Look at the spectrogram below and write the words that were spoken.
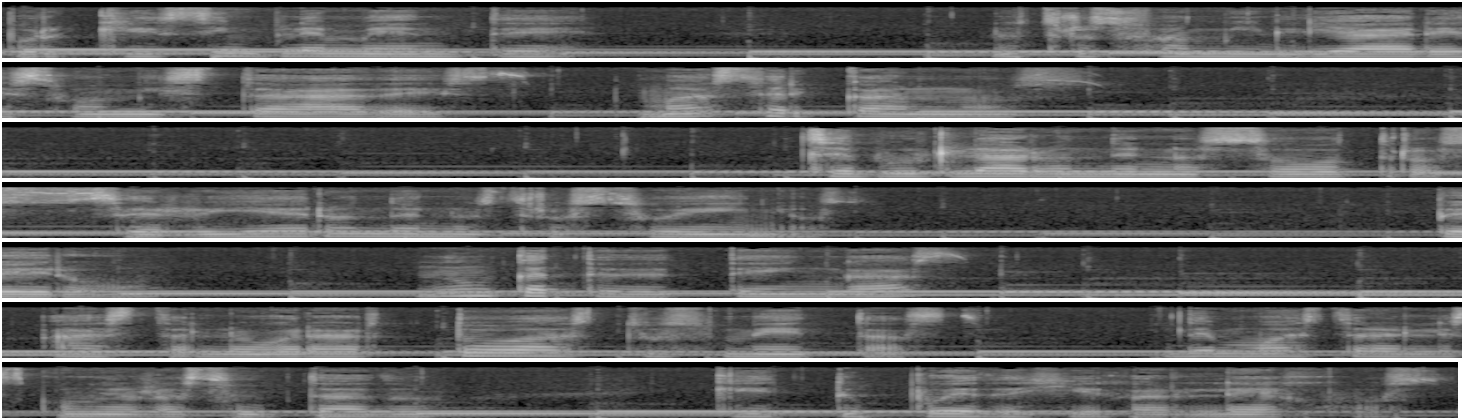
porque simplemente nuestros familiares o amistades más cercanos se burlaron de nosotros, se rieron de nuestros sueños, pero nunca te detengas hasta lograr todas tus metas. Demuéstrales con el resultado que tú puedes llegar lejos,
